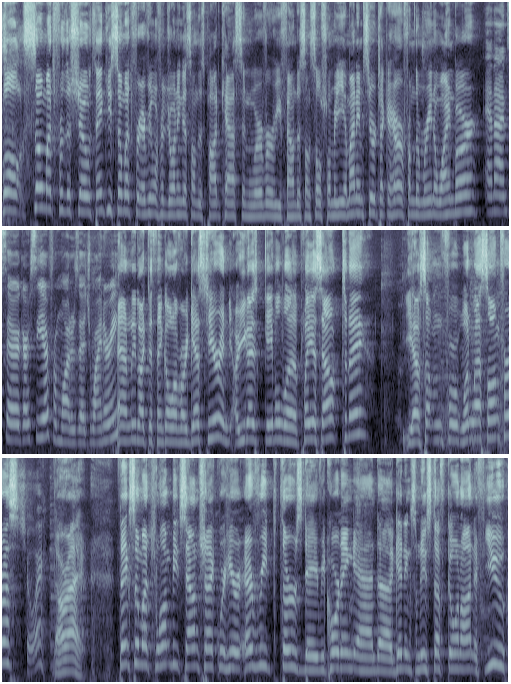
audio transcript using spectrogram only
Well, so much for the show. Thank you so much for everyone for joining us on this podcast and wherever you found us on social media. My name's Ciro Takahara from the Marina Wine Bar. And I'm Sarah Garcia from Water's Edge Winery. And we'd like to thank all of our guests here. And are you guys able to play us out today? You have something for one last song for us? Sure. All right. Thanks so much, Long Beach Soundcheck. We're here every Thursday recording and uh, getting some new stuff going on. If you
